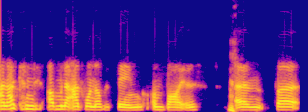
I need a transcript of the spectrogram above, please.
and I can, I'm going to add one other thing. I'm biased, um, but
